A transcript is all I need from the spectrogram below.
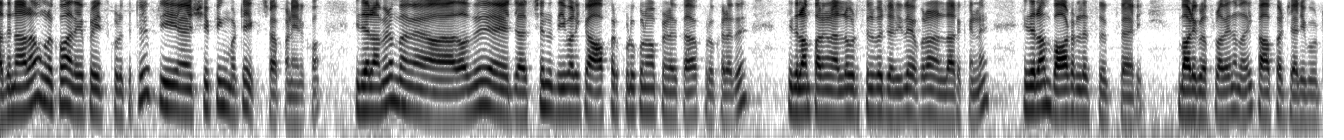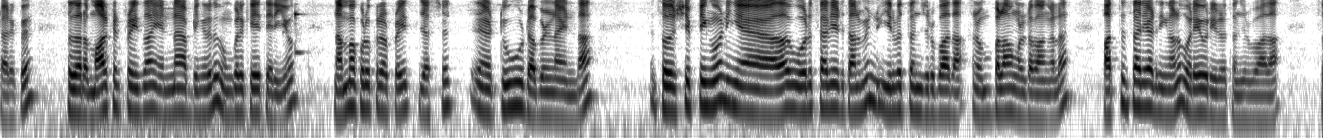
அதனால உங்களுக்கும் அதே ப்ரைஸ் கொடுத்துட்டு ஃப்ரீ ஷிப்பிங் மட்டும் எக்ஸ்ட்ரா பண்ணியிருக்கோம். இது எல்லாமே நம்ம அதாவது ஜஸ்ட் இந்த தீபாவளிக்கு ஆஃபர் கொடுக்கணும் அப்படின்றதுக்காக கொடுக்குறது இதெல்லாம் பாருங்கள் நல்ல ஒரு சில்வர் ஜரியில எவ்வளோ நல்லா இருக்குன்னு. இதெல்லாம் பார்டர்லெஸ் சில்க் சாரி. பாடிக்குள்ள ஃபுல்லாவே இந்த மாதிரி காப்பர் ஜரி போட்டாக இருக்குது ஸோ இதோட மார்க்கெட் ப்ரைஸ் தான் என்ன அப்படிங்கிறது உங்களுக்கே தெரியும். நம்ம கொடுக்குற price just two double nine தான். ஸோ ஷிப்பிங்கும் நீங்கள் அதாவது ஒரு சாரி எடுத்தாலுமே இருபத்தஞ்சு ரூபா தான். ரொம்பலாம் உங்கள்கிட்ட வாங்கலை பத்து சாரி எடுத்தீங்கனாலும் ஒரே ஒரு இருபத்தஞ்சு ரூபா தான். ஸோ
